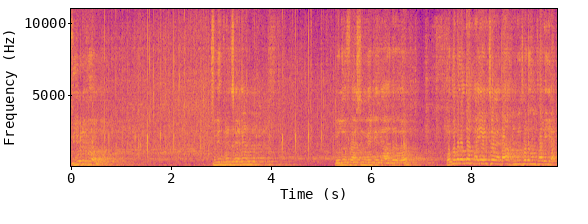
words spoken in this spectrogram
ബ്യൂട്ടിഫുൾ സുരേന്ദ്രൻ ചേട്ടൻ ലുലു ഫാഷൻ വീക്കിന്റെ ആദരവ്. ഒന്നും കൂടെ കൈയടിച്ച് ഏതാ സംസാരിക്കാം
